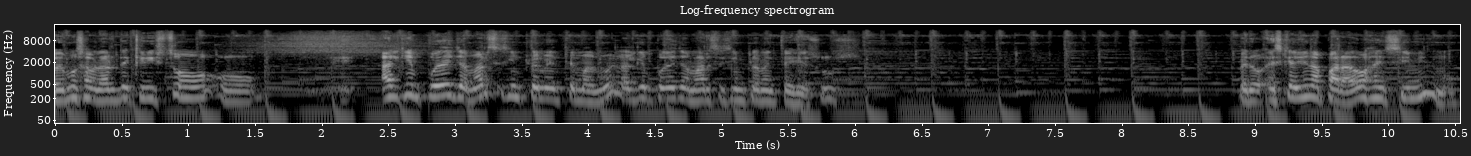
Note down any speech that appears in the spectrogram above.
podemos hablar de Cristo o eh, alguien puede llamarse simplemente Manuel, alguien puede llamarse simplemente Jesús. Pero es que hay una paradoja en sí mismo.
